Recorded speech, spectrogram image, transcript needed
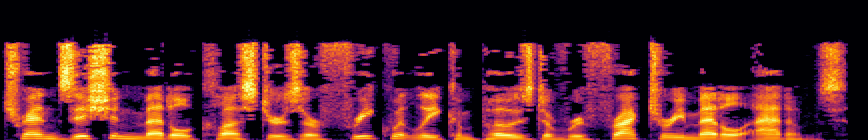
Transition metal clusters are frequently composed of refractory metal atoms.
